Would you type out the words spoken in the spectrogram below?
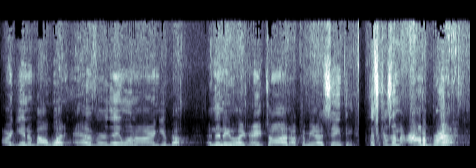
arguing about whatever they want to argue about. And then they're like, hey, Todd, how come you're not saying anything? That's because I'm out of breath.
